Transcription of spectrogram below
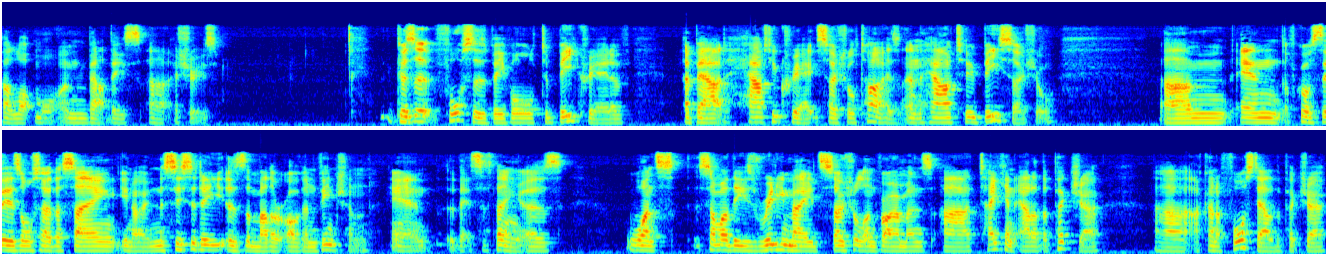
a lot more and about these uh, issues because it forces people to be creative about how to create social ties and how to be social. Um, and of course, there's also the saying, you know, necessity is the mother of invention. And that's the thing is, once some of these ready-made social environments are taken out of the picture, uh, are kind of forced out of the picture,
